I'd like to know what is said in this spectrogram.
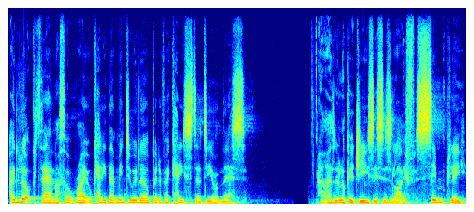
I looked then, I thought, right, okay, let me do a little bit of a case study on this. And I had a look at Jesus' life, simply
